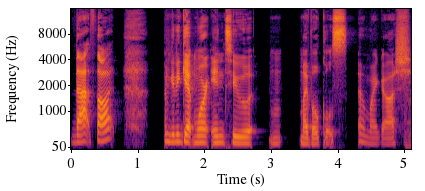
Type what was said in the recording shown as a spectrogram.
that thought? I'm gonna get more into m- my vocals. Oh my gosh.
